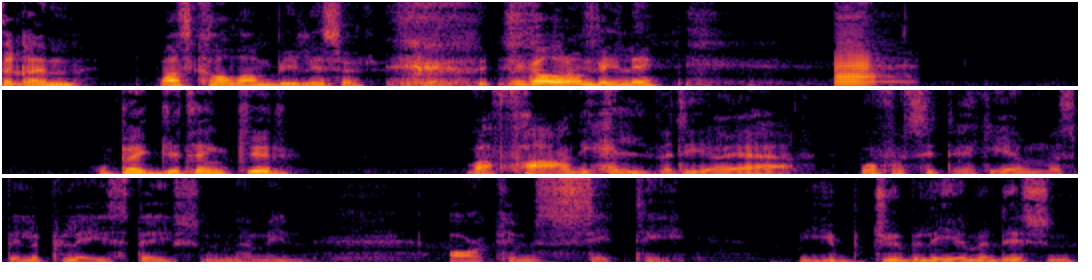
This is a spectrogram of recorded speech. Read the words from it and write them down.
drøm. La oss kalle han Billy, sir. Vi kaller han Billy. Og begge tenker Hva faen i helvete gjør jeg her? Hvorfor sitter jeg ikke hjemme og spiller PlayStation med min Arkham City Jubileum Edition?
